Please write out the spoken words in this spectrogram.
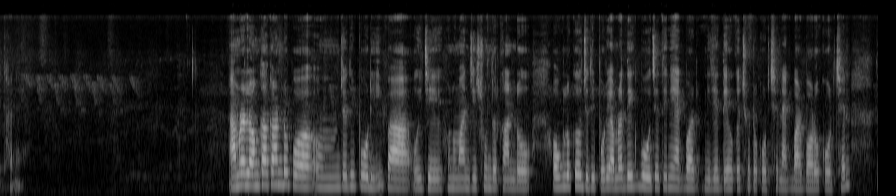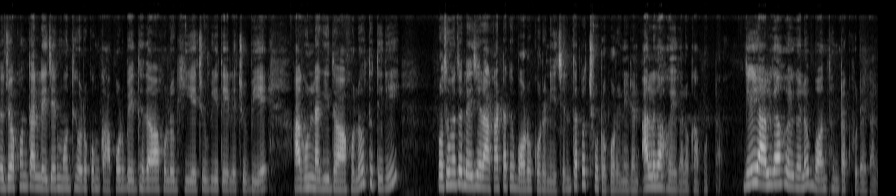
এখানে। আমরা লঙ্কাকাণ্ড যদি পড়ি বা ওই যে হনুমানজির সুন্দরকাণ্ড, ওগুলোকেও যদি পড়ি, আমরা দেখব যে তিনি একবার নিজের দেহকে ছোট করছেন, একবার বড় করছেন। তো যখন তার লেজের মধ্যে ওরকম কাপড় বেঁধে দেওয়া হলো, ঘিয়ে চুবিয়ে, তেলে চুবিয়ে, আগুন লাগিয়ে দেওয়া হলো, তো তিনি প্রথমে তো লেজের আকারটাকে বড় করে নিয়েছেন, তারপর ছোট করে নিলেন, আলগা হয়ে গেল কাপড়টা। যেই আলগা হয়ে গেল, বন্ধনটা খুলে গেল।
